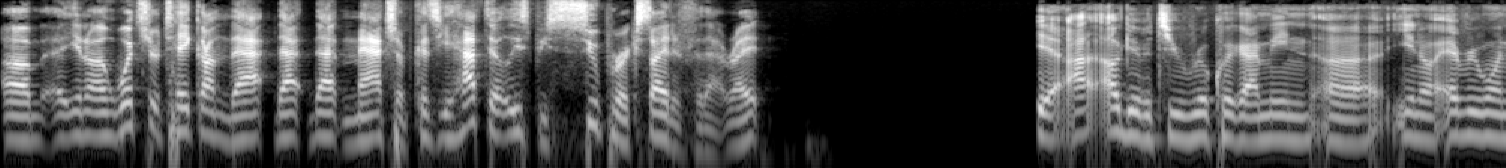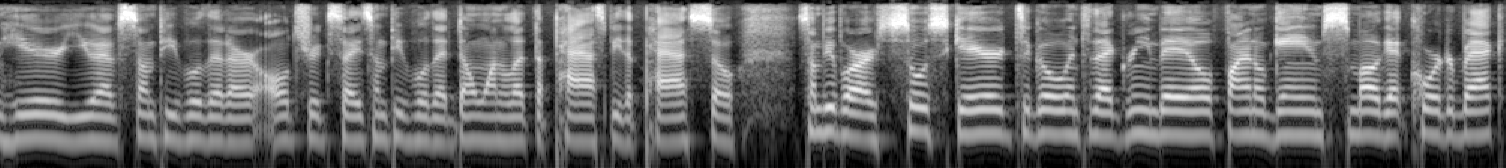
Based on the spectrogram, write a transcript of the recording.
Um, you know, and what's your take on that that that matchup? Because you have to at least be super excited for that, right? Yeah, I, will give it to you real quick. I mean, uh, you know, everyone here, you have some people that are ultra excited, some people that don't want to let the past be the past. So some people are so scared to go into that Green Bay final game smug at quarterback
